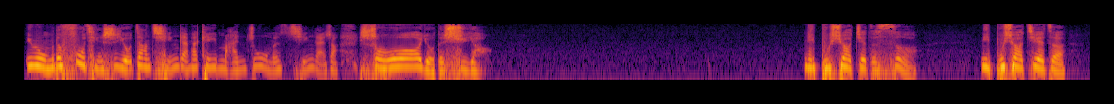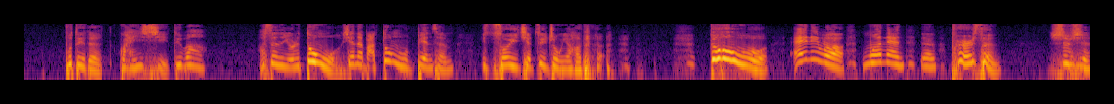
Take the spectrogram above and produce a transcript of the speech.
因为我们的父亲是有这样情感，他可以满足我们情感上所有的需要。你不需要借着色，你不需要借着不对的关系，对吧？啊，甚至有的动物现在把动物变成所有一切最重要的 动物，animal more than person，是不是？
